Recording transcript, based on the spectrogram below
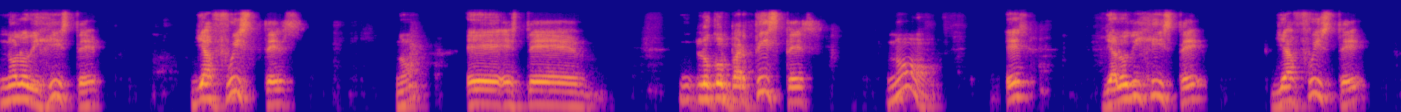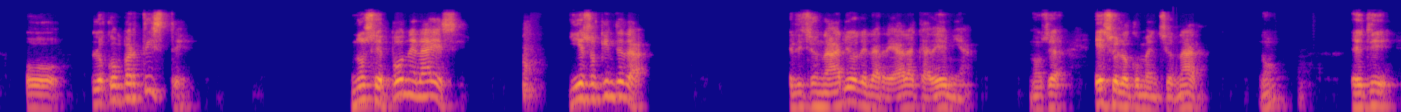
no lo dijiste, ya fuiste, ¿no? Eh, este, lo compartiste, no. es, ya lo dijiste, ya fuiste o lo compartiste. No se pone la S. ¿Y eso quién te da? El diccionario de la Real Academia. ¿no? O sea, eso es lo convencional. ¿no? Es decir,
